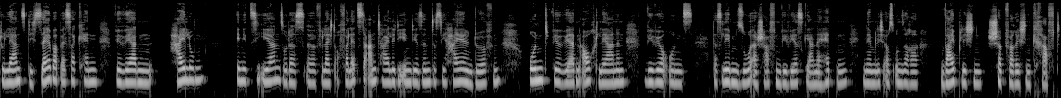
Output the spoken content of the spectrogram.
Du lernst dich selber besser kennen. Wir werden Heilung initiieren, sodass äh, vielleicht auch verletzte Anteile, die in dir sind, dass sie heilen dürfen. Und wir werden auch lernen, wie wir uns das Leben so erschaffen, wie wir es gerne hätten, nämlich aus unserer weiblichen, schöpferischen Kraft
